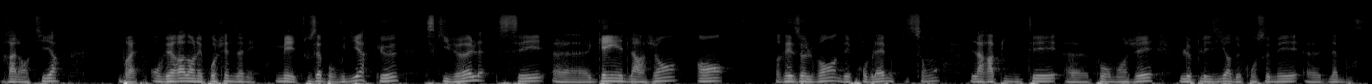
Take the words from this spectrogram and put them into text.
ralentir. Bref, on verra dans les prochaines années. Mais tout ça pour vous dire que ce qu'ils veulent, c'est euh, gagner de l'argent en résolvant des problèmes qui sont la rapidité pour manger, le plaisir de consommer de la bouffe.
